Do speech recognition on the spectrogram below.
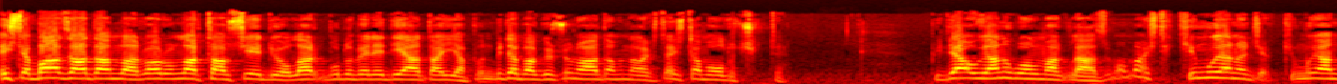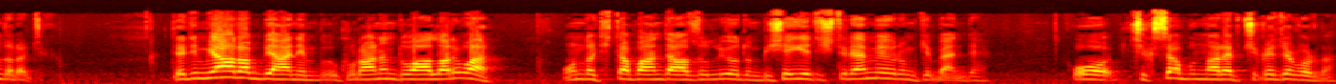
İşte bazı adamlar var. Onlar tavsiye ediyorlar. Bunu belediye aday yapın. Bir de bakıyorsun o adamın arkasında İslamoğlu çıktı. Bir daha uyanık olmak lazım. Ama işte kim uyanacak? Kim uyandıracak? Dedim ya Rabbi hani Kur'an'ın duaları var. Onu da kitaphanede hazırlıyordum. Bir şey yetiştiremiyorum ki bende. O çıksa bunlar hep çıkacak orada.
